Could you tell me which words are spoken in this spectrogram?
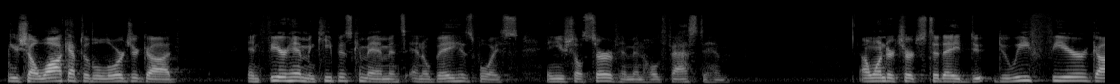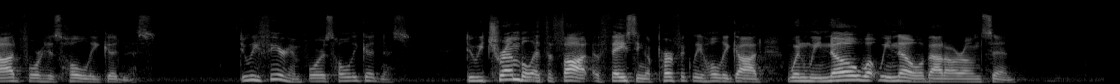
You shall walk after the Lord your God and fear him and keep his commandments and obey his voice, and you shall serve him and hold fast to him. I wonder, church, today, do, do we fear God for his holy goodness? Do we fear him for his holy goodness? Do we tremble at the thought of facing a perfectly holy God when we know what we know about our own sin?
